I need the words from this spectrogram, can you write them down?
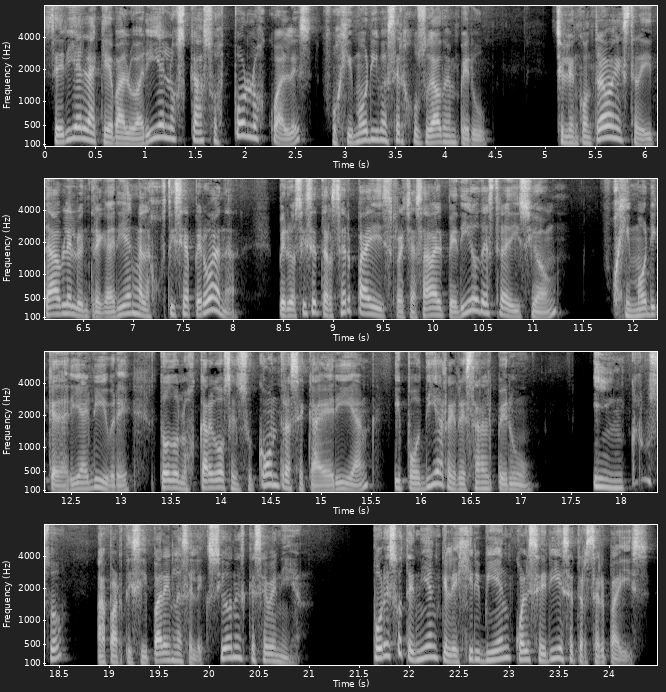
sería la que evaluaría los casos por los cuales Fujimori iba a ser juzgado en Perú. Si lo encontraban extraditable, lo entregarían a la justicia peruana, pero si ese tercer país rechazaba el pedido de extradición, Fujimori quedaría libre, todos los cargos en su contra se caerían y podía regresar al Perú, incluso a participar en las elecciones que se venían. Por eso tenían que elegir bien cuál sería ese tercer país.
